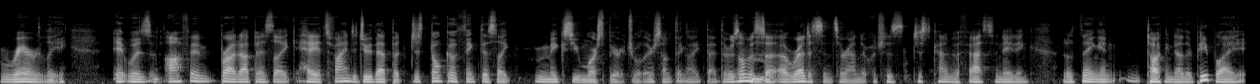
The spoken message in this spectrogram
rarely, it was often brought up as like, hey, it's fine to do that, but just don't go think this like makes you more spiritual or something like that. There was almost mm. a, a, reticence around it, which was just kind of a fascinating little thing. And talking to other people, I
